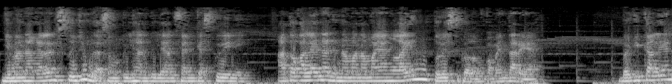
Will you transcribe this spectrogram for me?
Gimana kalian setuju nggak sama pilihan-pilihan fancastku ini? Atau kalian ada nama-nama yang lain? Tulis di kolom komentar ya. Bagi kalian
